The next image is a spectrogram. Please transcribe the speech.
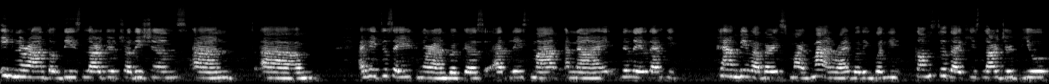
ignorant of these larger traditions and um, I hate to say ignorant because at least Matt and I believe that he can be a very smart man, right? But when it comes to like his larger view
